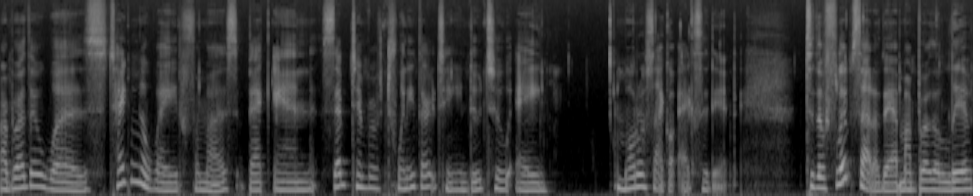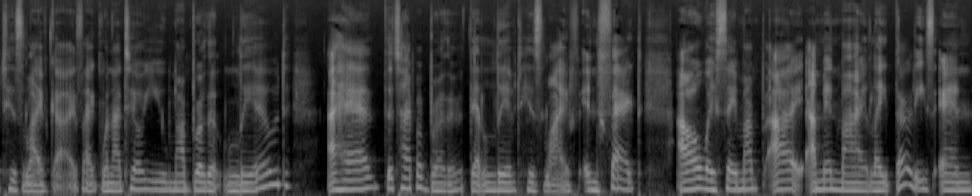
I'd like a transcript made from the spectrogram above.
my brother was taken away from us back in September of 2013 due to a motorcycle accident to the flip side of that, my brother lived his life, guys. Like when I tell you my brother lived, I had the type of brother that lived his life. In fact, I always say my I I'm in my late 30s and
